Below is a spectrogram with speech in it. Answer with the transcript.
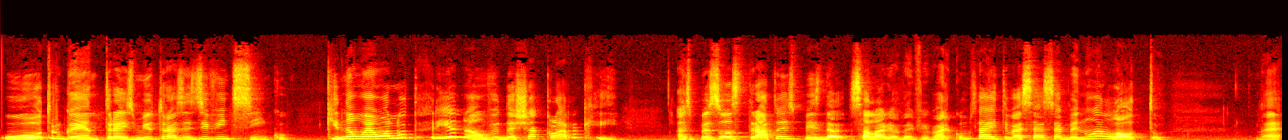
o outro ganhando 3.325. Que não é uma loteria, não, viu? Deixar claro aqui. As pessoas tratam esse piso salarial da enfermagem como se a gente estivesse recebendo uma loto. Né?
